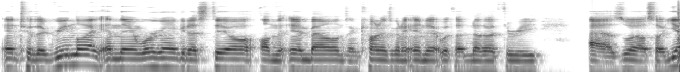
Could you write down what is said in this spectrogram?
into the green light, and then we're gonna get a steal on the inbounds, and Conan's gonna end it with another three as well. So yeah,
